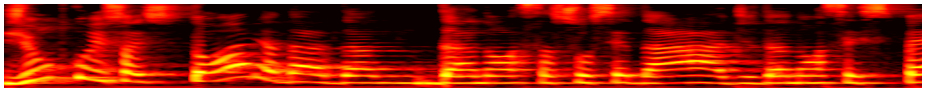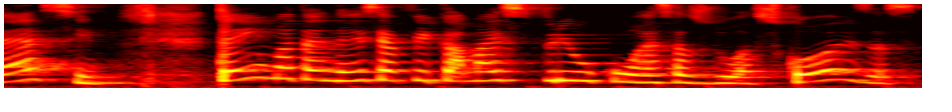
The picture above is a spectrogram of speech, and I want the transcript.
Junto com isso, a história da, da, da nossa sociedade, da nossa espécie, tem uma tendência a ficar mais frio com essas duas coisas.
